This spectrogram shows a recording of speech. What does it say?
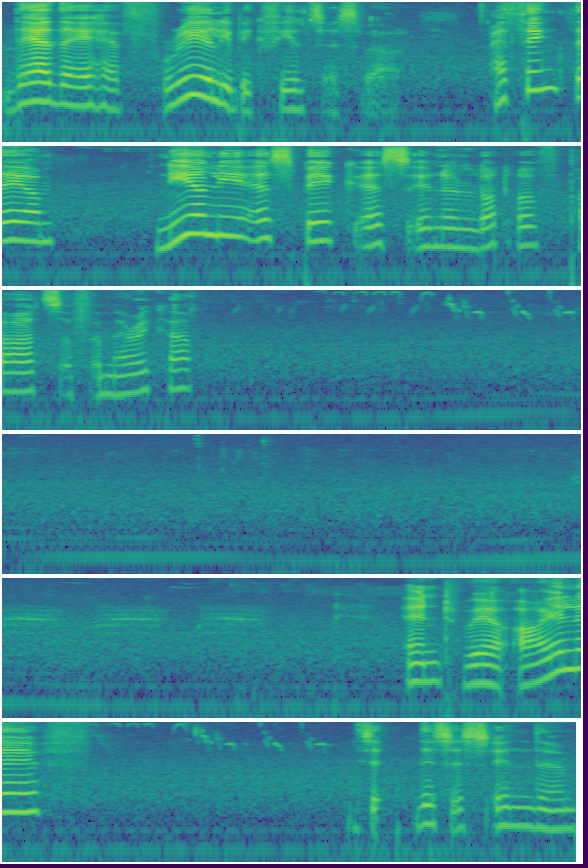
there they have really big fields as well. I think they are nearly as big as in a lot of parts of America. And where I live, this is in the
